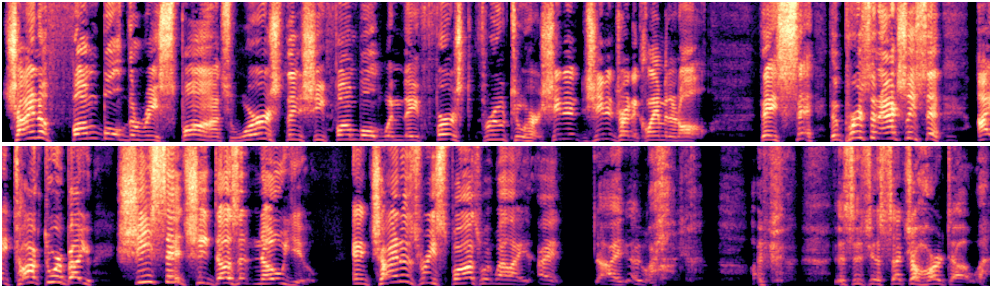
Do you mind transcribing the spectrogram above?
Chyna fumbled the response worse than she fumbled when they first threw to her. She didn't, she didn't try to claim it at all. They said, the person actually said, I talked to her about you. She said she doesn't know you. And Chyna's response was, well, I, I, I, I, I this is just such a hard to,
